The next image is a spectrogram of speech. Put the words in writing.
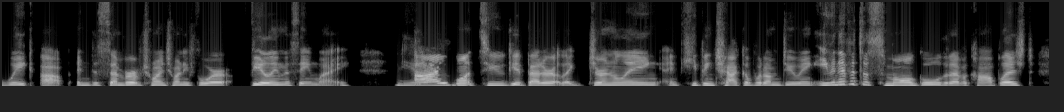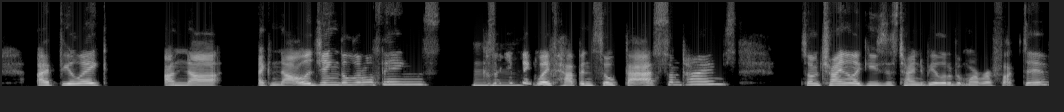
wake up in December of 2024 feeling the same way. Yeah. I want to get better at like journaling and keeping track of what I'm doing. Even if it's a small goal that I've accomplished, I feel like I'm not acknowledging the little things because mm-hmm. I just think life happens so fast sometimes. So I'm trying to like use this time to be a little bit more reflective.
